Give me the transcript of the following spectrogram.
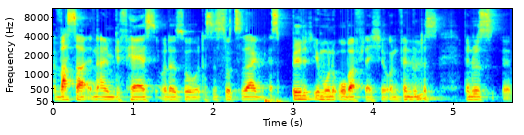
Wasser in einem Gefäß oder so. Das ist sozusagen, es bildet irgendwo eine Oberfläche. Und wenn du das, wenn du das, äh,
